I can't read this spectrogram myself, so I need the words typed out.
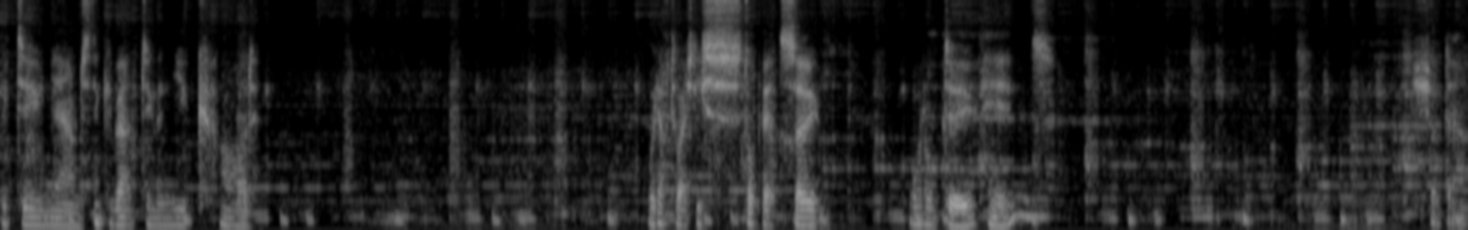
we do now. I'm just thinking about doing the new card. We'd have to actually stop it. So what I'll do is shut down,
